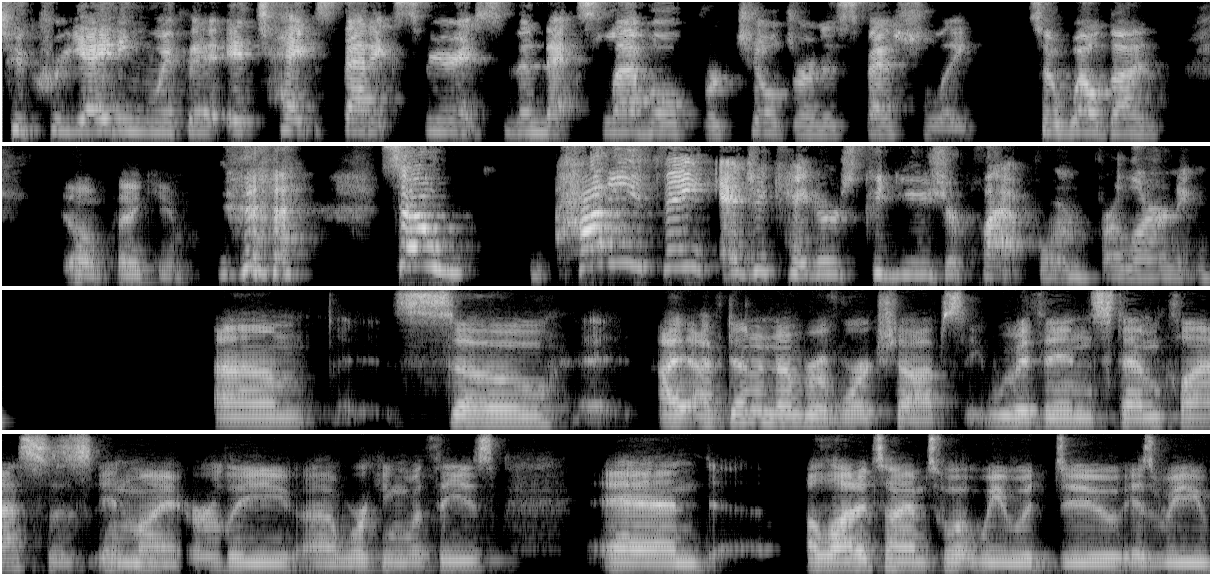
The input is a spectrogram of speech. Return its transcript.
to creating with it, it takes that experience to the next level for children, especially. So well done. Oh, thank you. so, how do you think educators could use your platform for learning? Um, so I, have done a number of workshops within STEM classes in my early uh, working with these. And a lot of times what we would do is we,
